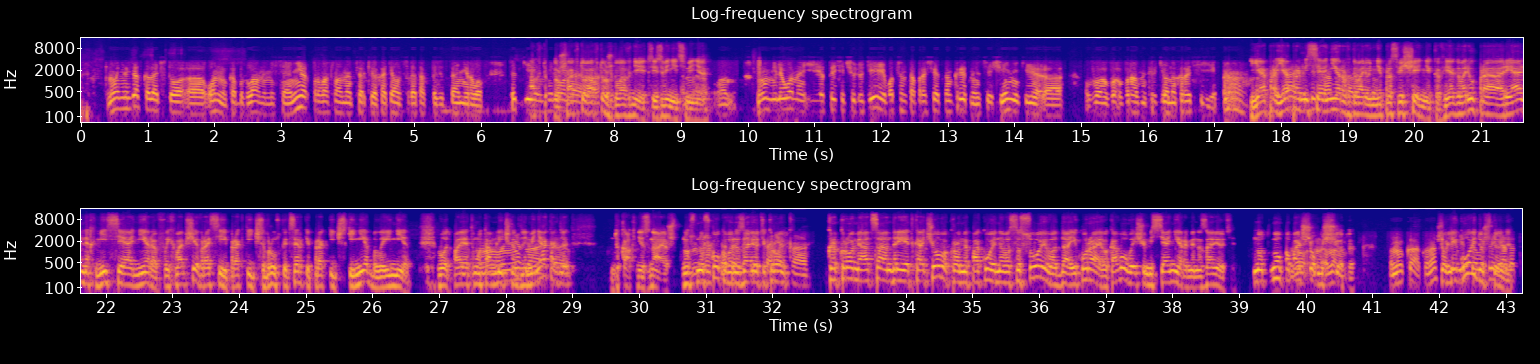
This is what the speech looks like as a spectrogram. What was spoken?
Но нельзя сказать, что э, он как бы главный миссионер православной церкви, хотя он себя так позиционировал. Все-таки а, кто, миллионы, а, кто, а кто же главнеет, извините меня? Он, ну, миллионы и тысячи людей, в общем-то, обращают конкретные священники, э, в, в, в разных регионах России. Я про, я про миссионеров говорю, не про священников. Я говорю про реальных миссионеров. Их вообще в России практически, в русской церкви практически не было и нет. Вот, поэтому ну, там лично для знаю, меня, как для... Да как не знаешь? Ну, ну, ну сколько вы назовете, кроме, кроме отца Андрея Ткачева, кроме покойного Сысоева, да, и Кураева, кого вы еще миссионерами назовете? Ну, ну по ну, большому ну, счету. Ну, ну как? У нас что, Легойду, что ли? Я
